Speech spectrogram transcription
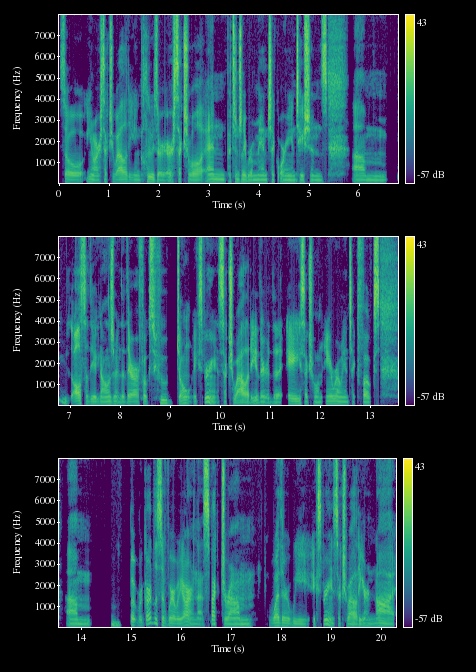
So, you know, our sexuality includes our, our sexual and potentially romantic orientations. Um, also, the acknowledgement that there are folks who don't experience sexuality. They're the asexual and aromantic folks. Um, but regardless of where we are in that spectrum, whether we experience sexuality or not,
